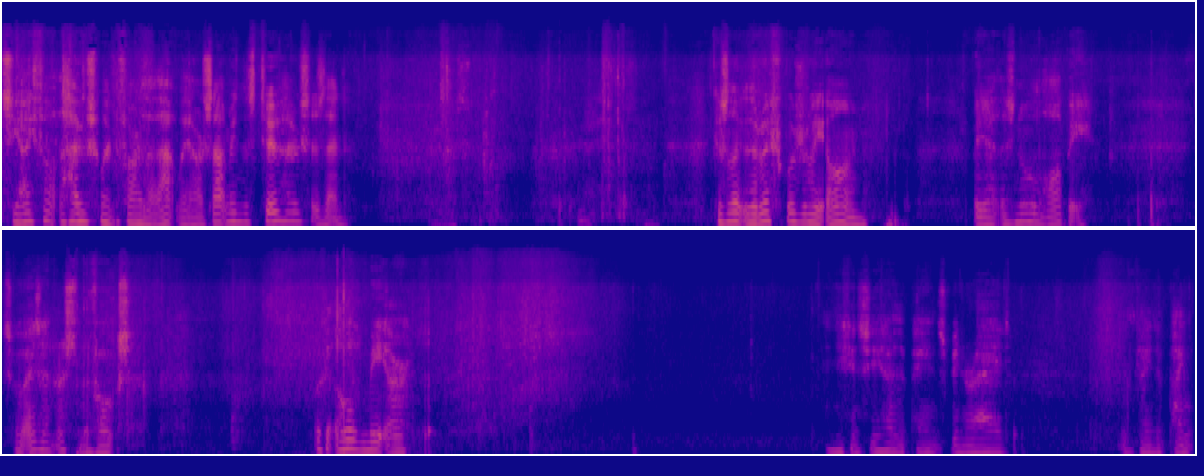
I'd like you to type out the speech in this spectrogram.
See, I thought the house went further that way, or does that mean there's two houses then? Because look, the roof goes right on, but yet there's no lobby. So it is interesting, folks. Look at the old meter. And you can see how the paint's been red and kind of pink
